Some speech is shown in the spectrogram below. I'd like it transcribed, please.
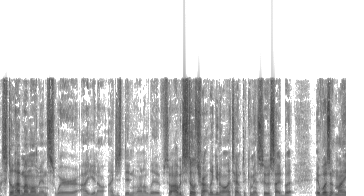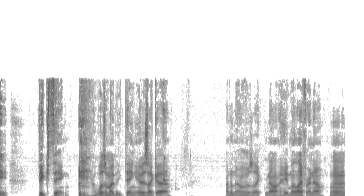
I still have my moments where I, you know, I just didn't want to live. So I would still try, like, you know, attempt to commit suicide, but it wasn't my big thing. it wasn't my big thing. It was like a, I don't know. It was like, no, I hate my life right now. Eh.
